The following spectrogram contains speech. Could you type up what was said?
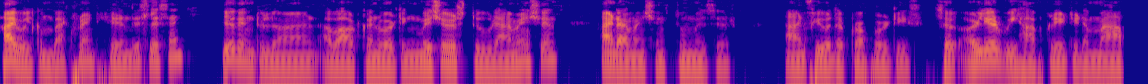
Hi, welcome back friend. Here in this lesson, we are going to learn about converting measures to dimensions and dimensions to measure and few other properties. So earlier we have created a map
